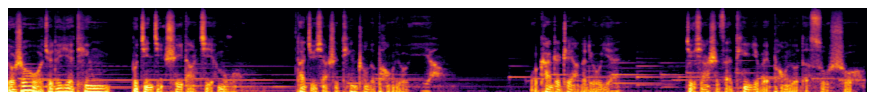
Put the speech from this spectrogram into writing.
有时候我觉得夜听不仅仅是一档节目，它就像是听众的朋友一样。我看着这样的留言，就像是在听一位朋友的诉说，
